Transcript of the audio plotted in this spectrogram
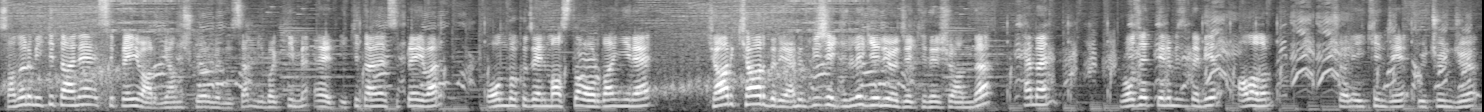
Sanırım iki tane sprey vardı yanlış görmediysem. Bir bakayım mı? Evet iki tane sprey var. 19 elmas da oradan yine kar kardır yani bir şekilde geliyor Jackie'de şu anda. Hemen rozetlerimizi de bir alalım. Şöyle ikinci, üçüncü,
